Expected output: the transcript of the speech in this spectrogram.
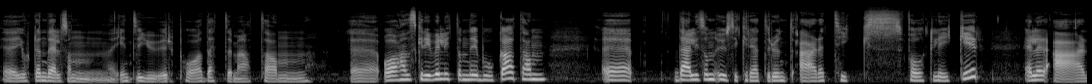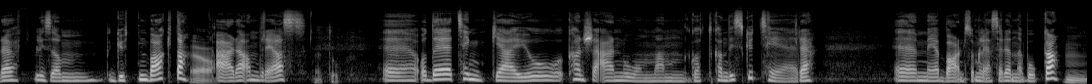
eh, gjort en del sånn intervjuer på dette med at han uh, Og han skriver litt om det i boka, at han det er litt sånn usikkerhet rundt er det Tix folk liker, eller er det liksom gutten bak, da? Ja. Er det Andreas? Eh, og det tenker jeg jo kanskje er noe man godt kan diskutere eh, med barn som leser denne boka. Mm.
